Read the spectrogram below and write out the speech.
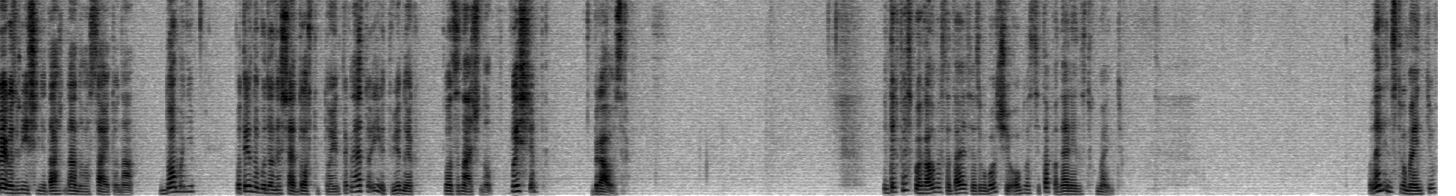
при розміщенні даного сайту на домені, потрібно буде лише доступ до інтернету і, відповідно, як зазначено вище, браузер. Інтерфейс програми складається з робочої області та панелі інструментів. Панель інструментів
